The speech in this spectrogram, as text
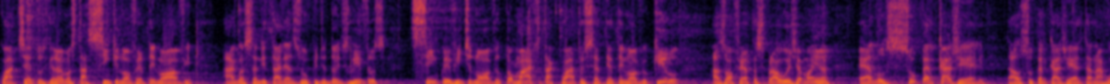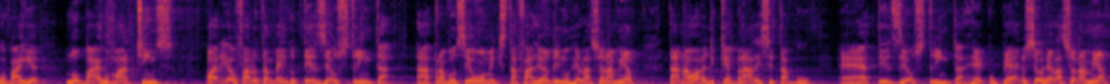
400 gramas tá 5,99. Água sanitária Zup de 2 litros, 5,29. O tomate tá 4,79 o quilo. As ofertas para hoje e amanhã é no Super KGL. Tá? O Super KGL tá na Rua Bahia, no bairro Martins. Olha, eu falo também do Teseus 30, tá? Para você homem que está falhando aí no relacionamento, tá na hora de quebrar esse tabu. É Teseus 30, recupere o seu relacionamento.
